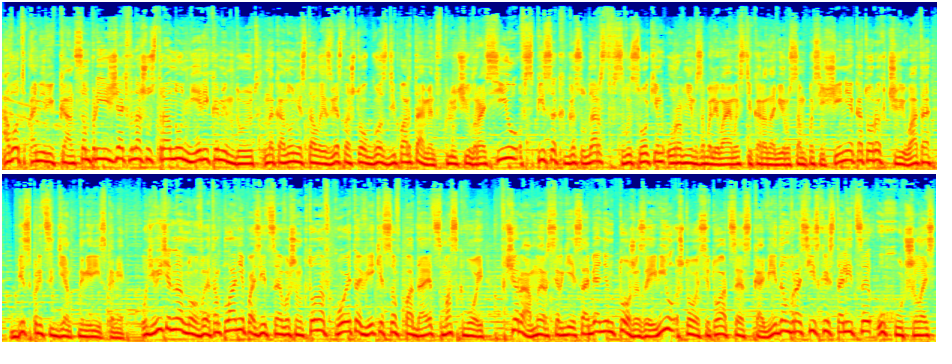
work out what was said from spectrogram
А вот американцам приезжать в нашу страну не рекомендуют. Накануне стало известно, что Госдепартамент включил Россию в список государств с высоким уровнем заболеваемости коронавирусом, посещение которых чревато беспрецедентными рисками. Удивительно, но в этом плане позиция Вашингтона в кои-то веки совпадает с Москвой. Вчера мэр Сергей Собянин тоже заявил, что ситуация с ковидом в российской столице ухудшилась.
